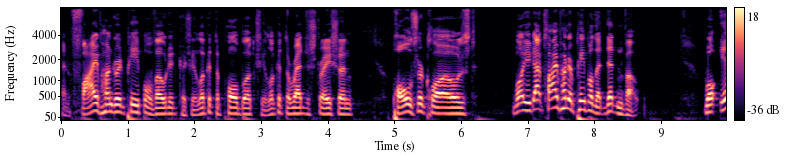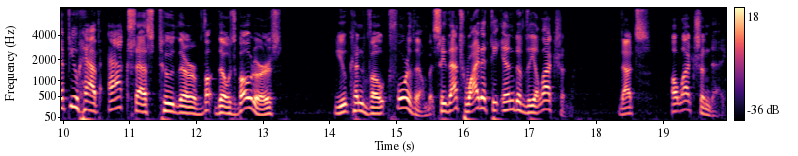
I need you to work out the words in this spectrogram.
and 500 people voted because you look at the poll books, you look at the registration, polls are closed. Well, you got 500 people that didn't vote. Well, if you have access to their vo- those voters, you can vote for them. But see, that's right at the end of the election. That's election day.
